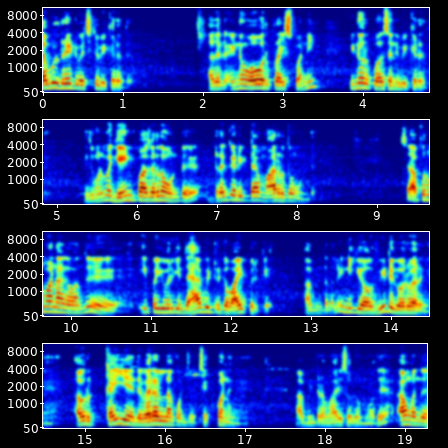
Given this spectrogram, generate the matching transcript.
டபுள் ரேட் வச்சுட்டு விற்கிறது அதை இன்னும் ஓவர் ப்ரைஸ் பண்ணி இன்னொரு பர்சன் விற்கிறது இது மூலமாக கெயின் பார்க்குறதும் உண்டு ட்ரக் அடிக்டாக மாறுறதும் உண்டு. ஸோ அப்புறமா நாங்கள் வந்து இப்போ இவருக்கு இந்த ஹேபிட் இருக்க வாய்ப்பு இருக்குது அப்படின்றதால இன்றைக்கி அவர் வீட்டுக்கு வருவாருங்க. அவர் கையை இந்த விரல்லாம் கொஞ்சம் செக் பண்ணுங்கள் அப்படின்ற மாதிரி சொல்லும்போது அவங்க அந்த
